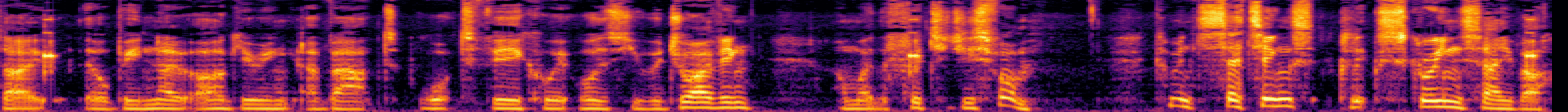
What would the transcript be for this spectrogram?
so there'll be no arguing about what vehicle it was you were driving and where the footage is from. Come into settings, click screensaver.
